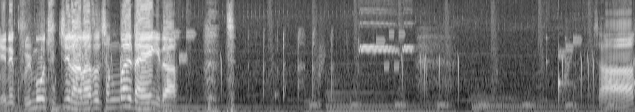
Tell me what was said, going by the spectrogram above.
얘네 굶어 죽진 않아서 정말 다행이다. 자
